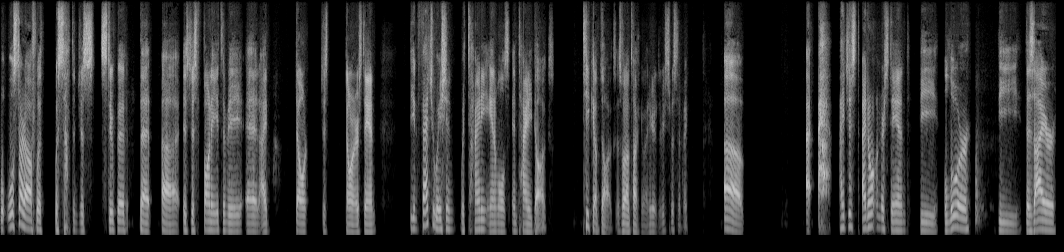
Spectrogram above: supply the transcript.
we'll- we'll start off with with something just stupid that uh, is just funny to me, and I don't just don't understand the infatuation with tiny animals and tiny dogs teacup dogs is what I'm talking about here to be specific. Uh, I, I just I don't understand the allure, the desire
